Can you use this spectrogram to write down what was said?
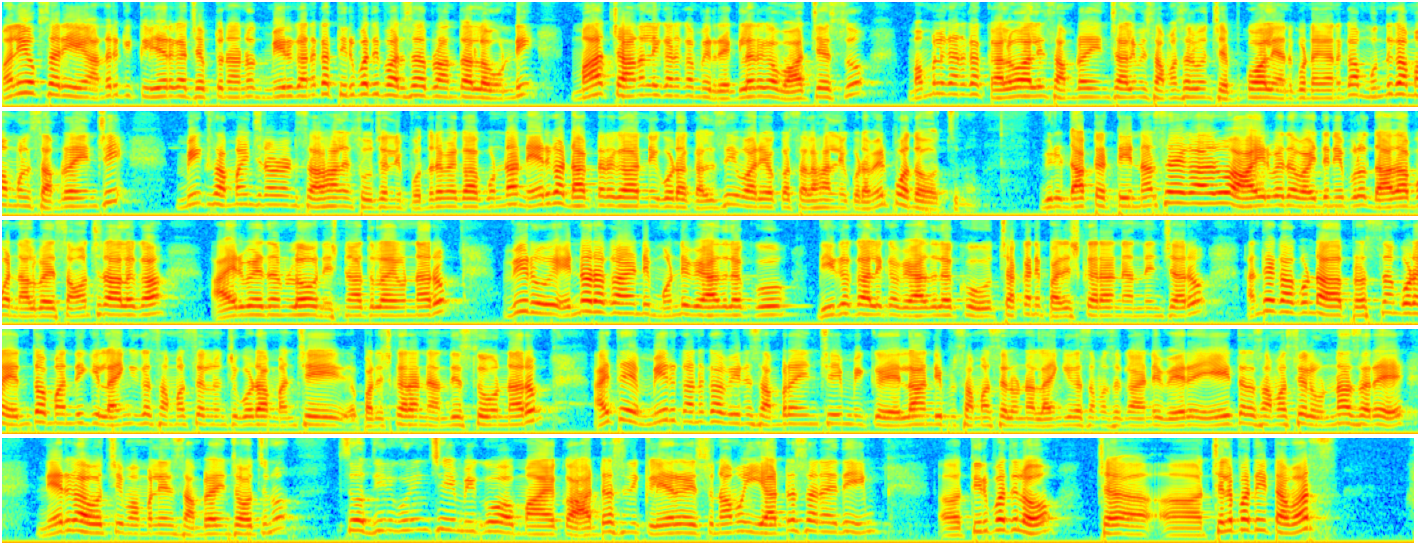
మళ్ళీ ఒకసారి అందరికీ క్లియర్గా చెప్తున్నాను. మీరు కనుక తిరుపతి పరిసర ప్రాంతాల్లో ఉండి మా ఛానల్ని కనుక మీరు రెగ్యులర్గా వాచ్ చేస్తూ మమ్మల్ని కనుక కలవాలి సంప్రదించాలి మీ సమస్యల గురించి చెప్పుకోవాలి అనుకుంటే కనుక ముందుగా మమ్మల్ని సంప్రదించి మీకు సంబంధించినటువంటి సలహాలని సూచనలు పొందడమే కాకుండా నేరుగా డాక్టర్ గారిని కూడా కలిసి వారి యొక్క సలహాలని కూడా మీరు పొందవచ్చును. వీరు డాక్టర్ టి నర్సయ్య గారు ఆయుర్వేద వైద్య నిపుణులు దాదాపు నలభై సంవత్సరాలుగా ఆయుర్వేదంలో నిష్ణాతులై ఉన్నారు. వీరు ఎన్నో రకాలైన మొండి వ్యాధులకు దీర్ఘకాలిక వ్యాధులకు చక్కని పరిష్కారాన్ని అందించారు. అంతేకాకుండా ప్రస్తుతం కూడా ఎంతోమందికి లైంగిక సమస్యల నుంచి కూడా మంచి పరిష్కారాన్ని అందిస్తూ ఉన్నారు. అయితే మీరు కనుక వీరిని సంప్రదించి మీకు ఎలాంటి సమస్యలు ఉన్నా లైంగిక సమస్యలు కానీ వేరే ఏ ఇతర సమస్యలు ఉన్నా సరే నేరుగా వచ్చి మమ్మల్ని సంప్రదించవచ్చును. సో దీని గురించి మీకు మా యొక్క అడ్రస్ని క్లియర్గా ఇస్తున్నాము. ఈ అడ్రస్ అనేది తిరుపతిలో చ Chalapathi towers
